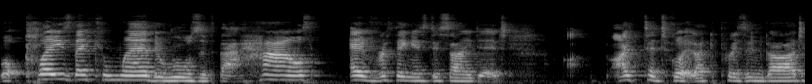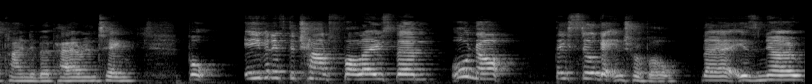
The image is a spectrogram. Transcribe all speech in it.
what clothes they can wear, the rules of their house, everything is decided. I tend to call it like a prison guard kind of a parenting. But even if the child follows them or not, they still get in trouble. There is no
